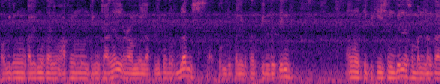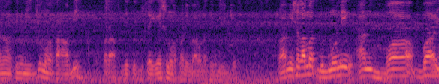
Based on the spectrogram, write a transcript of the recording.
Huwag niyo kalimutan yung aking munting channel, Ramil Aplicador Vlogs. At huwag niyo kalimutan pindutin ang notification bell sa bandang kanan ng ating video mga kahabi para updated tayo guys mga panibawang nating video. Maraming salamat, good morning and bye-bye!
